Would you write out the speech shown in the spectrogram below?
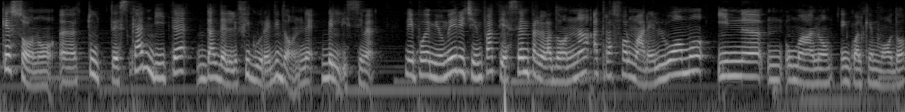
che sono eh, tutte scandite da delle figure di donne bellissime. Nei poemi omerici infatti è sempre la donna a trasformare l'uomo in mm, umano in qualche modo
